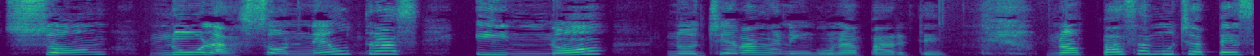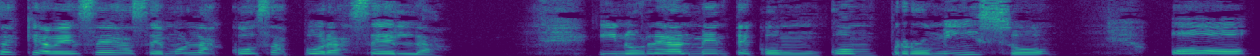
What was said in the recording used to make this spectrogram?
son nulas, son neutras y no nos llevan a ninguna parte. Nos pasa muchas veces que a veces hacemos las cosas por hacerlas y no realmente con un compromiso o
